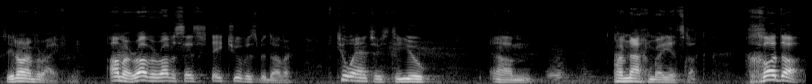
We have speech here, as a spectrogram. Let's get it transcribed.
So you don't have a right from here. Amar Rava Rava says state chuvas bedavar. Two answers to you. Um, I'm Nachum Bar Yitzchak. Choda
